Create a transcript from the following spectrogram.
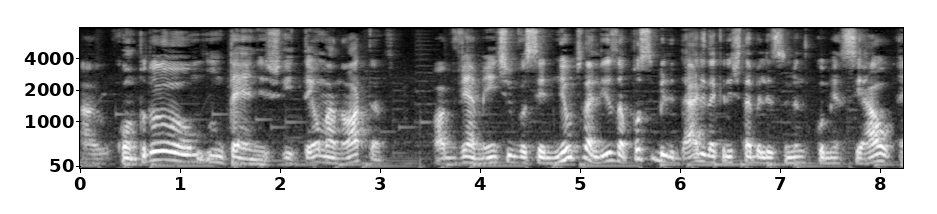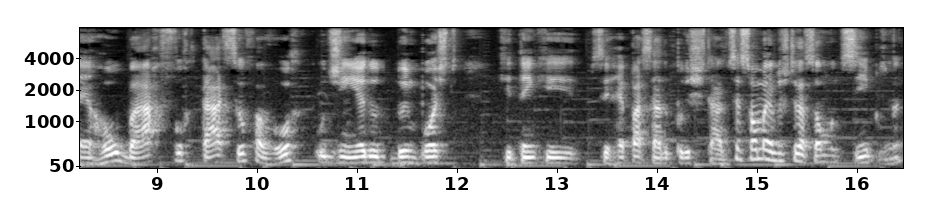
Ah, compro um tênis e tem uma nota, Obviamente, você neutraliza a possibilidade daquele estabelecimento comercial é, roubar, furtar a seu favor o dinheiro do imposto que tem que ser repassado para o Estado. Isso é só uma ilustração muito simples, né?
